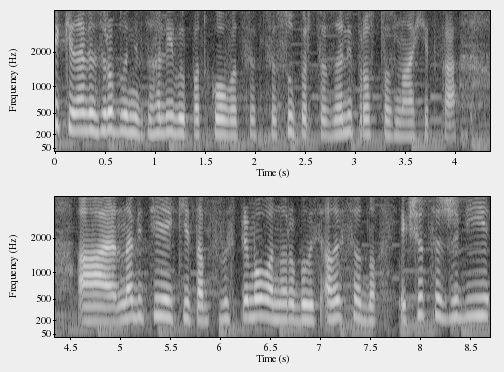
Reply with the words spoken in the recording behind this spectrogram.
деякі навіть зроблені взагалі випадково. Це, це супер, це взагалі просто знахідка. А навіть ті, які там цілеспрямовано робились, але все одно, якщо це живі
